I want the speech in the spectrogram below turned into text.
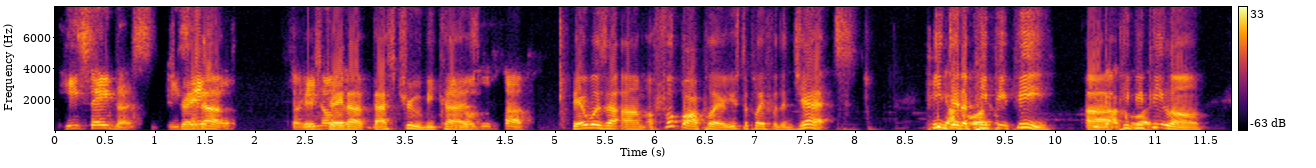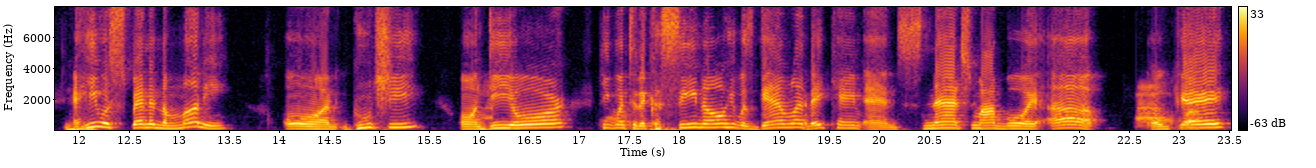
He saved us. He Straight saved up. us. So Yeah, he knows, straight up. That's true because knows his stuff. there was a um a football player used to play for the Jets. He, He did a caught. PPP uh, got PPP loan, and Mm-hmm. he was spending the money on Gucci, on Dior. He went to the casino. He was gambling. They came and snatched my boy up. Wow. Okay,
